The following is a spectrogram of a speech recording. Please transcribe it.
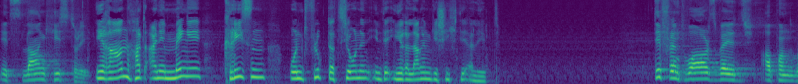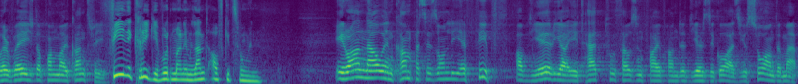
its long history. Iran hat eine Menge Krisen und Fluktuationen in der, ihrer langen Geschichte erlebt. Different wars waged upon, were waged upon my country. Viele Kriege wurden meinem Land aufgezwungen. Iran now encompasses only a fifth of the area it had 2,500 years ago, as you saw on the map.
